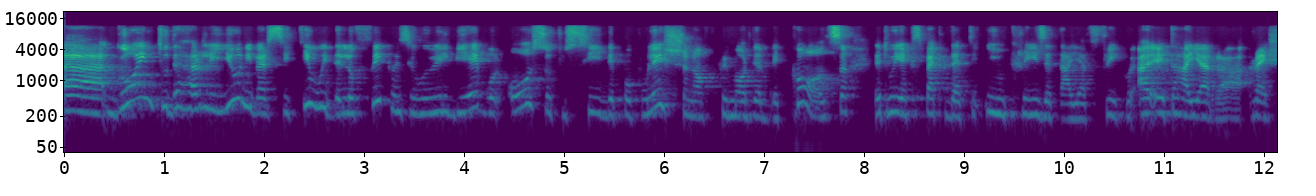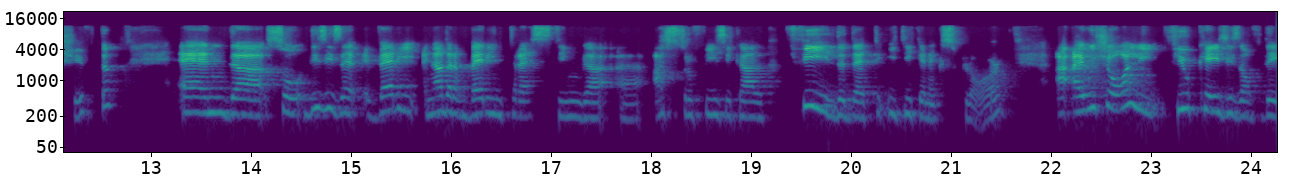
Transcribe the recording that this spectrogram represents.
Uh, going to the early university with the low frequency, we will be able also to see the population of primordial black holes that we expect that increase at higher frequency, at higher uh, redshift. And uh, so this is a, a, very another very interesting uh, uh, astrophysical field that ET can explore. I, I, will show only few cases of the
